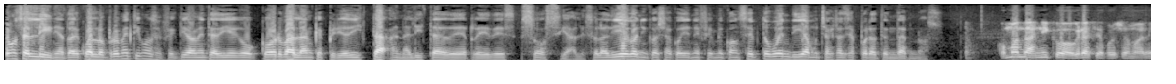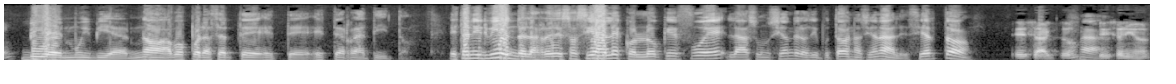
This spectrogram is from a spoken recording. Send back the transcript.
Estamos en línea, tal cual lo prometimos, efectivamente a Diego Corbalán, que es periodista, analista de redes sociales. Hola Diego, Nico Yacoy en FM Concepto, buen día, muchas gracias por atendernos. ¿Cómo andas Nico? Gracias por llamar. ¿eh? Bien, muy bien. No, a vos por hacerte este, este ratito. Están hirviendo las redes sociales con lo que fue la asunción de los diputados nacionales, ¿cierto? Exacto, ah. sí señor.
